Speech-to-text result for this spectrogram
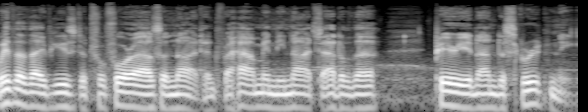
whether they've used it for four hours a night and for how many nights out of the period under scrutiny.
